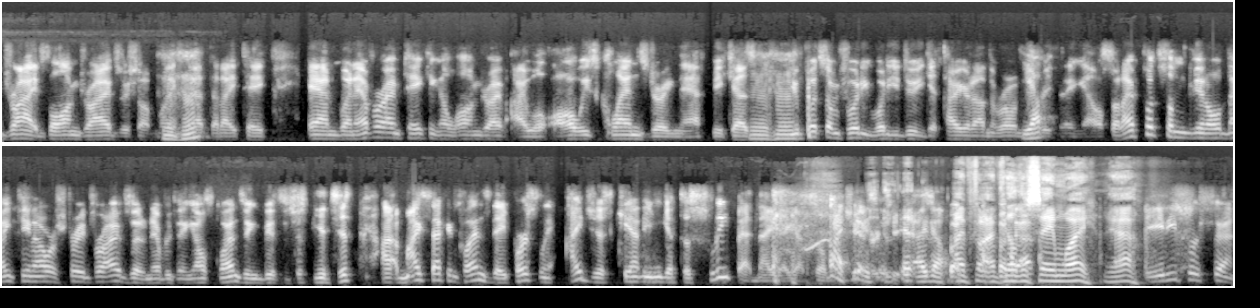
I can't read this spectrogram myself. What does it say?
drives, long drives or something like mm-hmm. that that I take, and whenever I'm taking a long drive, I will always cleanse during that because mm-hmm. you put some footy, what do you do? You get tired on the road and yep. everything else. And I put some, you know, 19 hour straight drives in and everything else cleansing. It's just, you just, uh, my second cleanse day, personally, I just can't even get to sleep at night. I got so much energy. I know. But, I, I feel the same way. Yeah. 80%,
